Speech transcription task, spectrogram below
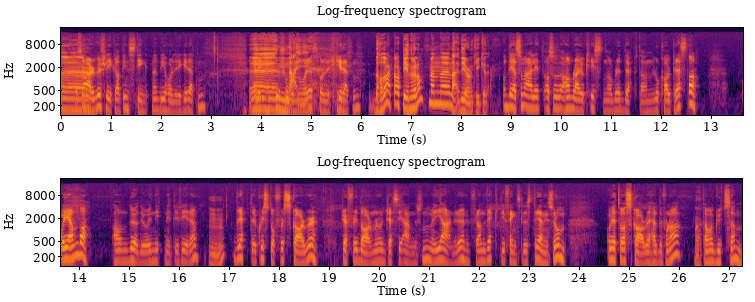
Og så er det vel slik at instinktene de holder ikke i retten. Eller intuisjonene våre holder ikke i retten. Det hadde vært artig innimellom, men eh, nei, de gjør nok ikke det. Og det som er litt Altså, han blei jo kristen og ble døpt av en lokal prest, da. Og igjen, da. Han døde jo i 1994. Mhm. Drepte Christopher Scarver, Jeffrey Dahmer og Jesse Anderson med jernrør fra en vekt i fengselets treningsrom. Og vet du hva Scarver hevder for noe? Nei. At han var Guds sønn.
